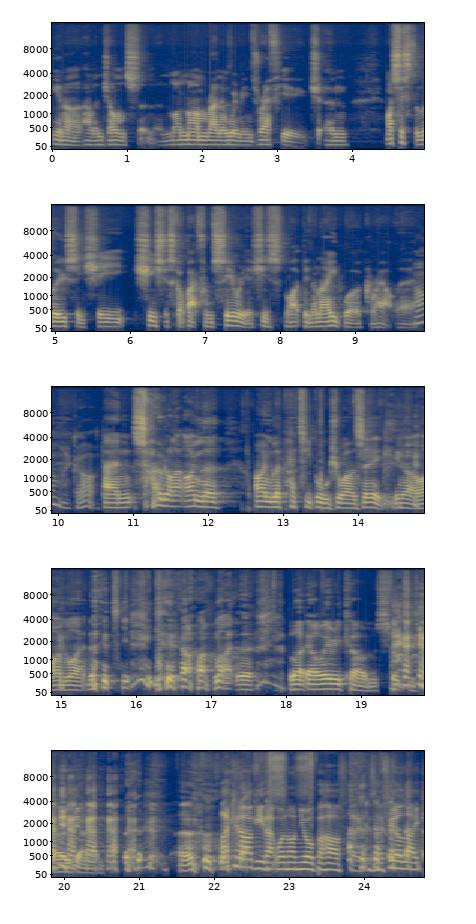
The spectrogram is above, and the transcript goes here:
you know, Alan Johnson, and my mum ran a women's refuge, and my sister Lucy, she she's just got back from Syria. She's like been an aid worker out there. Oh my god! And so like I'm the I'm le petit bourgeoisie. You know, I'm like the, you know, I'm like the, like, oh, here he comes. I could argue that one on your behalf, though, because I feel like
